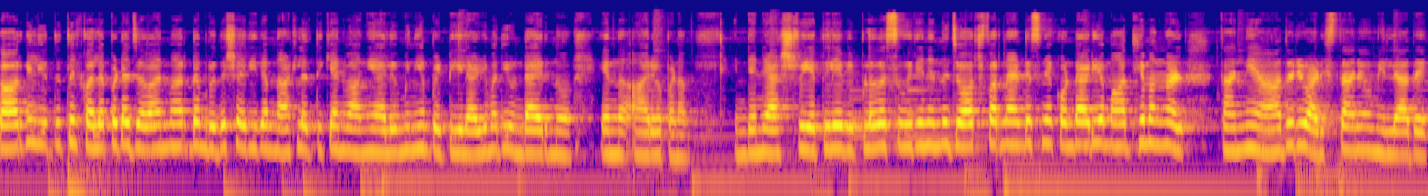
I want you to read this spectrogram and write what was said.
കാർഗിൽ യുദ്ധത്തിൽ കൊല്ലപ്പെട്ട ജവാന്മാരുടെ മൃതശരീരം നാട്ടിലെത്തിക്കാൻ വാങ്ങിയ അലുമിനിയം പെട്ടിയിൽ അഴിമതി ഉണ്ടായിരുന്നു എന്ന് ആരോപണം. ഇന്ത്യൻ രാഷ്ട്രീയത്തിലെ വിപ്ലവ സൂര്യൻ എന്ന് ജോർജ് ഫെർണാണ്ടസിനെ കൊണ്ടാടിയ മാധ്യമങ്ങൾ തന്നെ യാതൊരു അടിസ്ഥാനവുമില്ലാതെ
